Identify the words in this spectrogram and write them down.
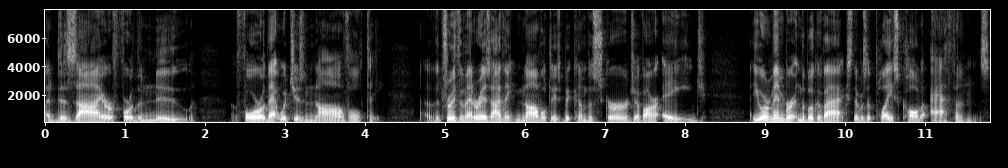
a desire for the new, for that which is novelty. Uh, the truth of the matter is, I think novelty has become the scourge of our age. You remember in the book of Acts, there was a place called Athens.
